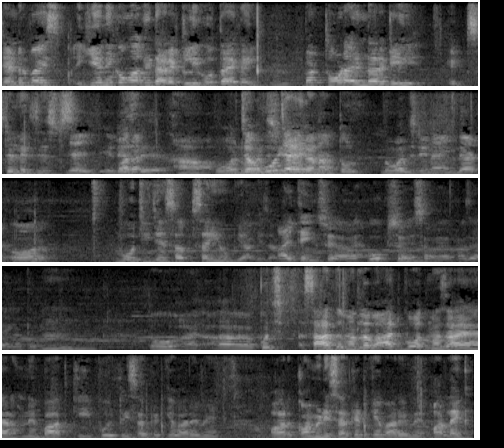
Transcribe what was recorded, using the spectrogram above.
जेंडर बायस ये नहीं कहूँगा कि डायरेक्टली होता है कहीं हम्म। बट थोड़ा इनडायरेक्टली इट स्टिल एग्जिस्ट हाँ और जब वो जाएगा ना. तो no one's denying that और वो चीज़ें सब सही होंगी आगे जाके। आई थिंक सो आई होप सो ऐसा मज़ा आएगा तो। हम्म, तो आ, आ, कुछ साथ मतलब आज बहुत मज़ा आया यार हमने बात की पोइट्री सर्किट के बारे में और कॉमेडी सर्किट के बारे में और लाइक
